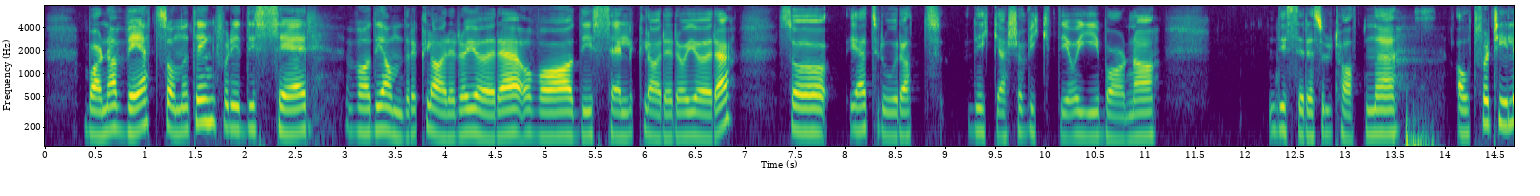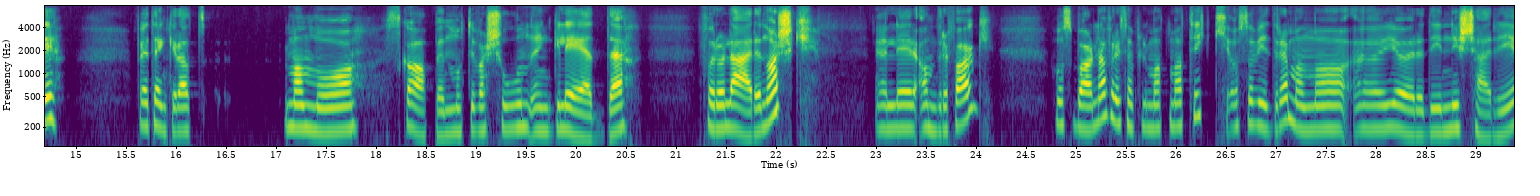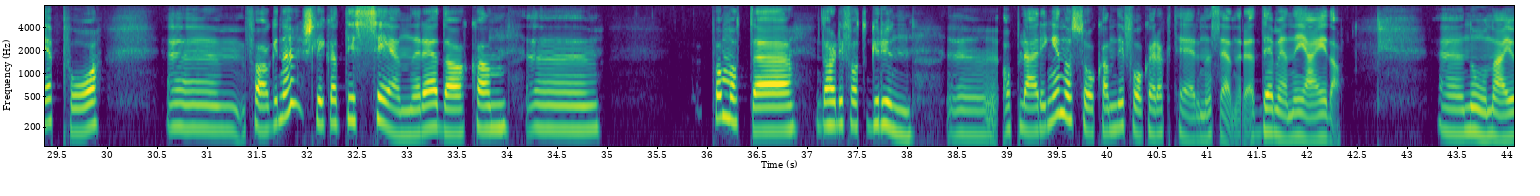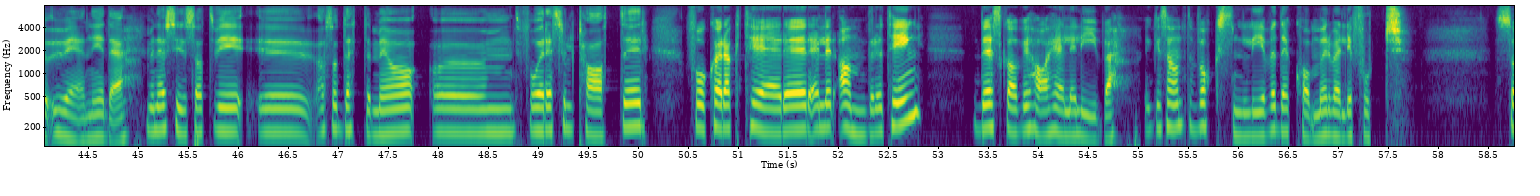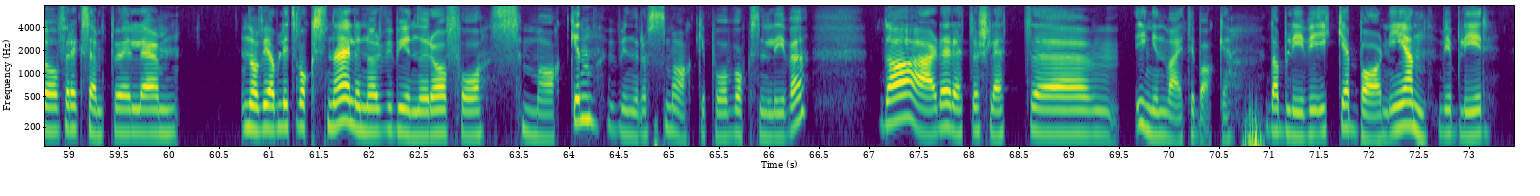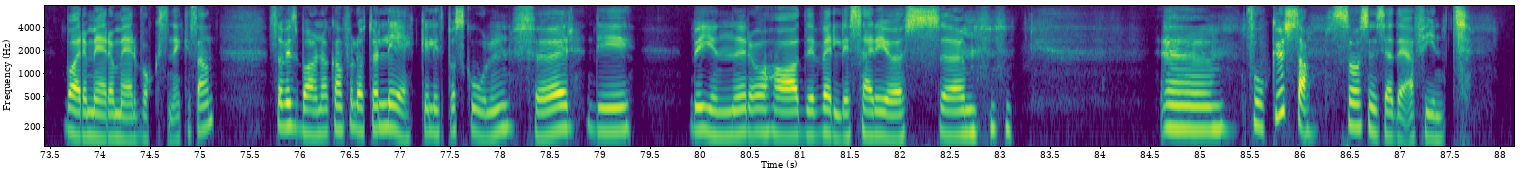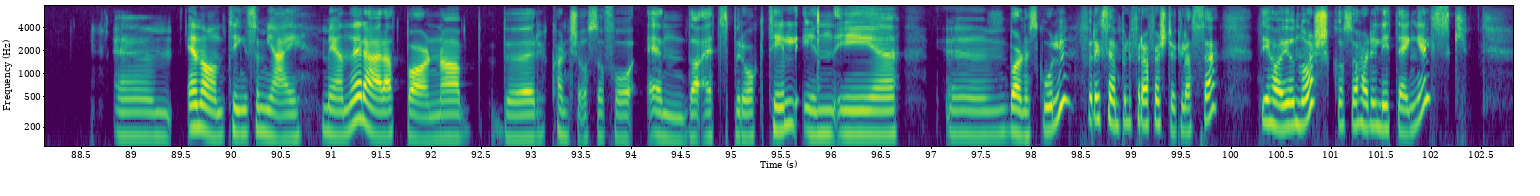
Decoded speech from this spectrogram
Barna vet sånne ting fordi de ser hva de andre klarer å gjøre, og hva de selv klarer å gjøre. Så jeg tror at det ikke er så viktig å gi barna disse resultatene altfor tidlig. For jeg tenker at man må skape en motivasjon, en glede, for å lære norsk eller andre fag hos barna, f.eks. matematikk osv. Man må øh, gjøre de nysgjerrige på fagene, slik at de senere da kan eh, På en måte Da har de fått grunnopplæringen, og så kan de få karakterene senere. Det mener jeg, da. Eh, noen er jo uenig i det. Men jeg syns at vi uh, Altså dette med å uh, få resultater, få karakterer eller andre ting, det skal vi ha hele livet. Ikke sant? Voksenlivet, det kommer veldig fort. Så for eksempel eh, når vi har blitt voksne, eller når vi begynner å få smaken, vi begynner å smake på voksenlivet, da er det rett og slett eh, ingen vei tilbake. Da blir vi ikke barn igjen. Vi blir bare mer og mer voksne, ikke sant. Så hvis barna kan få lov til å leke litt på skolen før de begynner å ha det veldig seriøs fokus, da, så syns jeg det er fint. Um, en annen ting som jeg mener, er at barna bør kanskje også få enda et språk til inn i uh, barneskolen. F.eks. fra første klasse. De har jo norsk, og så har de litt engelsk.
